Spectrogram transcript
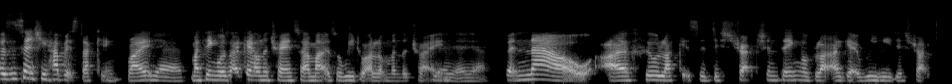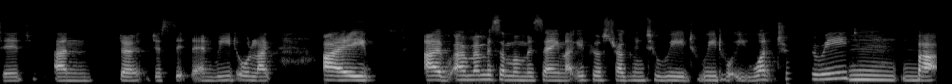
was essentially habit stacking right? Yeah. My thing was i get on the train so i might as well read while i'm on the train. yeah yeah yeah. But now i feel like it's a distraction thing of like i get really distracted and don't just sit there and read or like i i, I remember someone was saying like if you're struggling to read read what you want to read Mm, mm. but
